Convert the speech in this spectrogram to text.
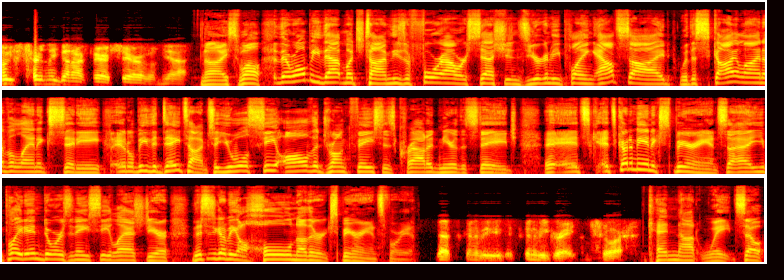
we've certainly done our fair share of them. Yeah. Nice. Well, there won't be that much time. These are four hour sessions. You're going to be playing outside with the skyline of Atlantic City. It'll be the daytime, so you will see all the drunk faces crowded near the stage. It's it's going to be an experience. Uh, you played indoors in AC last year. This is going to be a whole nother experience for you that's going to be it's going to be great. I'm sure. Cannot wait. So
